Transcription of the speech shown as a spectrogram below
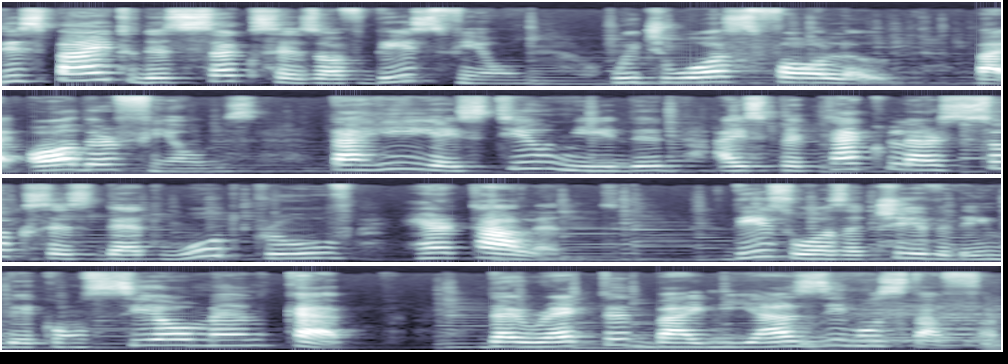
Despite the success of this film, which was followed by other films, Tahia still needed a spectacular success that would prove her talent. This was achieved in The Concealment Cap, directed by Niazi Mustafa.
